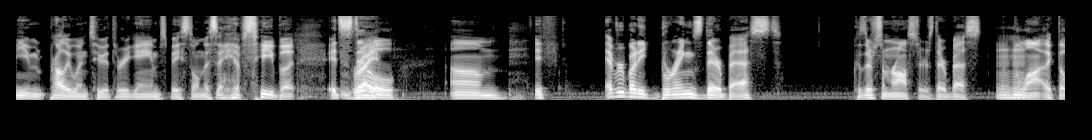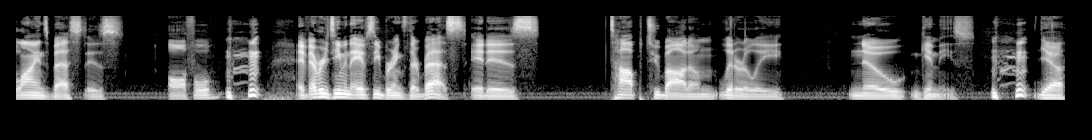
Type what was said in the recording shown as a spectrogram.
you probably win two or three games based on this AFC. But it's Right. still, um, if everybody brings their best, because there's some rosters, their best, the Mhm. Li- like the Lions' best is awful. if every team in the AFC brings their best, it is top to bottom, literally no gimmies. Yeah.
